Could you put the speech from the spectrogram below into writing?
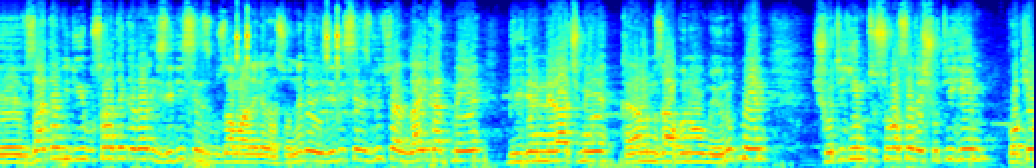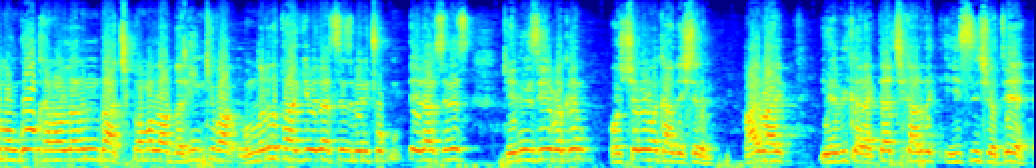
Ee, zaten videoyu bu saate kadar izlediyseniz, bu zamana kadar sonuna kadar izlediyseniz lütfen like atmayı, bildirimleri açmayı, kanalımıza abone olmayı unutmayın. Shoti Game Tsubasa ve Shoti Game Pokemon Go kanallarının da açıklamalarda linki var. Onları da takip ederseniz beni çok mutlu edersiniz. Kendinize iyi bakın. Hoşçakalın kardeşlerim. Bay bay. Yine bir karakter çıkardık. İyisin Shoti.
